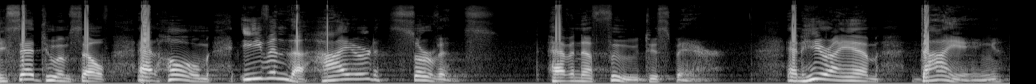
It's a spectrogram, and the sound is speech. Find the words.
he said to himself, At home, even the hired servants have enough food to spare. And here I am dying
